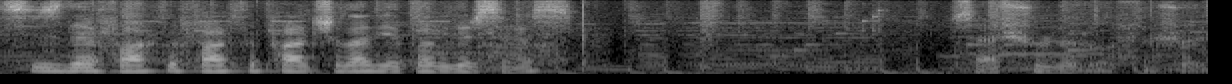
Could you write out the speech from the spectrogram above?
Siz de farklı farklı parçalar yapabilirsiniz. Mesela şurada da olsun şöyle.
